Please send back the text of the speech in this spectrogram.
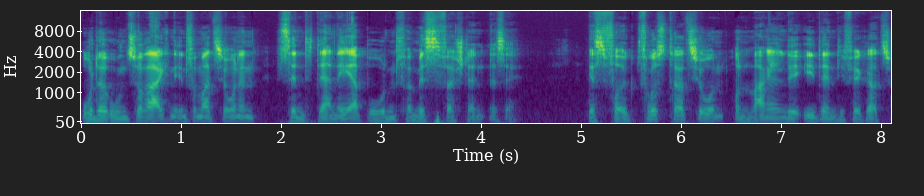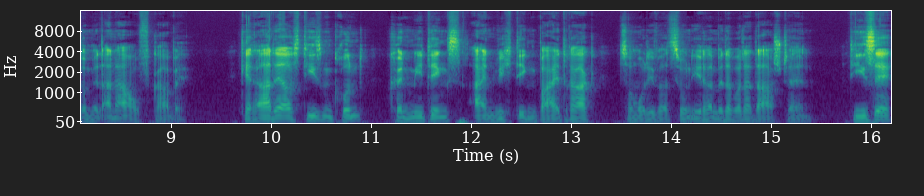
oder unzureichende Informationen sind der Nährboden für Missverständnisse. Es folgt Frustration und mangelnde Identifikation mit einer Aufgabe. Gerade aus diesem Grund können Meetings einen wichtigen Beitrag zur Motivation Ihrer Mitarbeiter darstellen. Diese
